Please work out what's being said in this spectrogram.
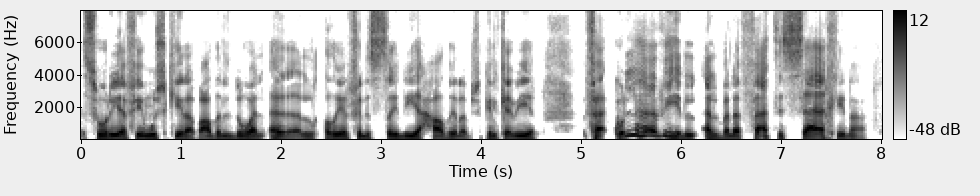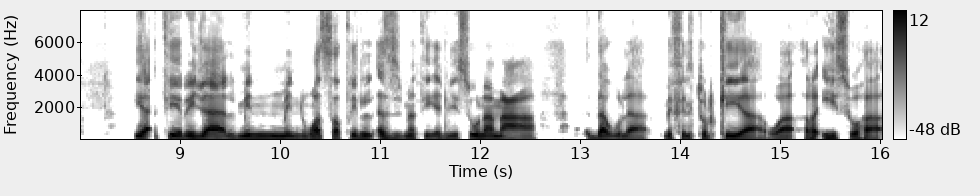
سوريا في مشكلة بعض الدول آه، القضية الفلسطينية حاضرة بشكل كبير فكل هذه الملفات الساخنة يأتي رجال من من وسط الأزمة يجلسون مع دولة مثل تركيا ورئيسها.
